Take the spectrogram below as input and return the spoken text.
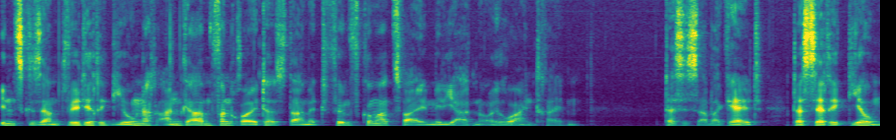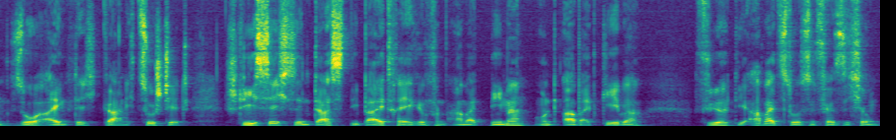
Insgesamt will die Regierung nach Angaben von Reuters damit 5,2 Milliarden Euro eintreiben. Das ist aber Geld, das der Regierung so eigentlich gar nicht zusteht. Schließlich sind das die Beiträge von Arbeitnehmern und Arbeitgeber für die Arbeitslosenversicherung,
